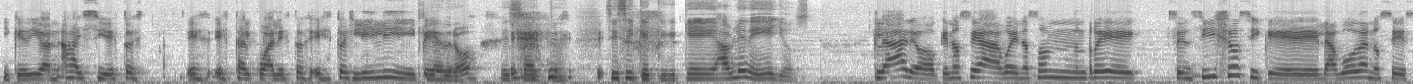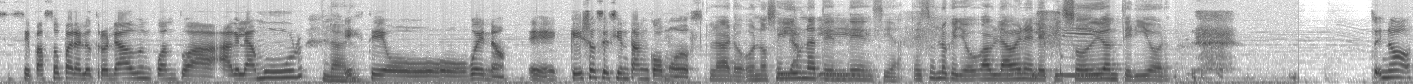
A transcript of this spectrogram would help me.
y que digan, ay sí, esto es es, tal cual, esto, esto es Lili y Pedro. exacto. Sí, sí, que, que, que hable de ellos. Claro, que no sea, bueno, son re sencillos y que la boda, no sé, se pasó para el otro lado en cuanto a, glamour, este, o bueno, eh, que ellos se sientan cómodos. Claro, o no seguir una tendencia. Eso es lo que yo hablaba en el episodio anterior. No.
